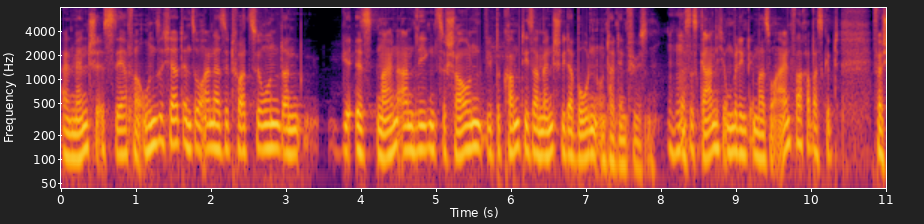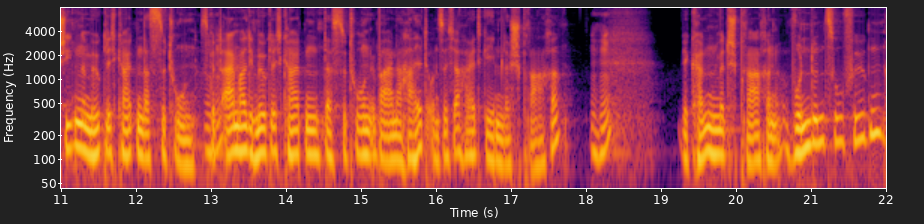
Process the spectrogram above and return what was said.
ein Mensch ist sehr verunsichert in so einer Situation, dann ist mein Anliegen zu schauen, wie bekommt dieser Mensch wieder Boden unter den Füßen. Das ist gar nicht unbedingt immer so einfach, aber es gibt verschiedene Möglichkeiten, das zu tun. Es gibt einmal die Möglichkeiten, das zu tun über eine Halt- und Sicherheit gebende Sprache. Wir können mit Sprachen Wunden zufügen,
